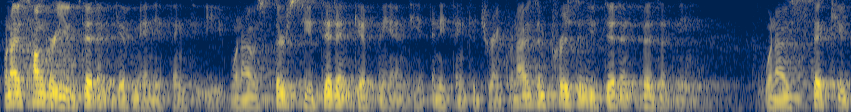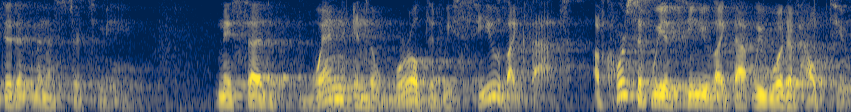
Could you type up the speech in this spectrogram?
When I was hungry, you didn't give me anything to eat. When I was thirsty, you didn't give me anything to drink. When I was in prison, you didn't visit me. When I was sick, you didn't minister to me. And they said, When in the world did we see you like that? Of course, if we had seen you like that, we would have helped you.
